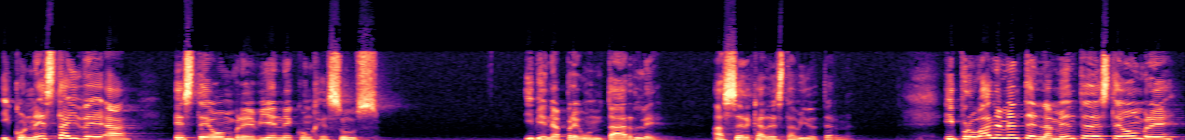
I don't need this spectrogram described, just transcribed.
Y con esta idea, este hombre viene con Jesús y viene a preguntarle acerca de esta vida eterna. Y probablemente en la mente de este hombre,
